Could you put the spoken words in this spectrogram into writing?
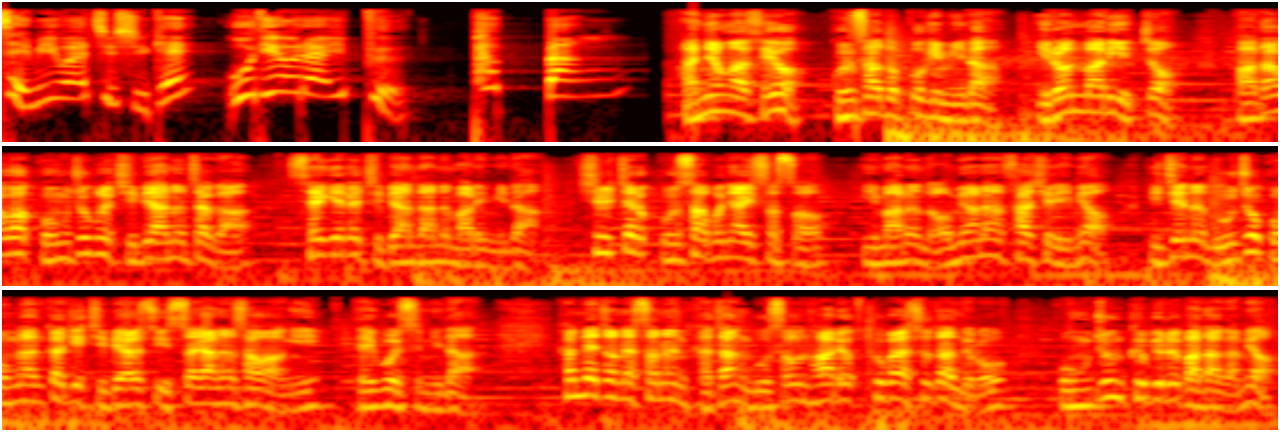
재미와 지식의 오디오 라이프 팟빵 안녕하세요. 군사 돋보기입니다. 이런 말이 있죠. 바다와 공중을 지배하는 자가 세계를 지배한다는 말입니다. 실제로 군사 분야에 있어서 이 말은 엄연한 사실이며 이제는 우주 공간까지 지배할 수 있어야 하는 상황이 되고 있습니다. 현대전에서는 가장 무서운 화력 투발 수단으로 공중 급유를 받아가며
